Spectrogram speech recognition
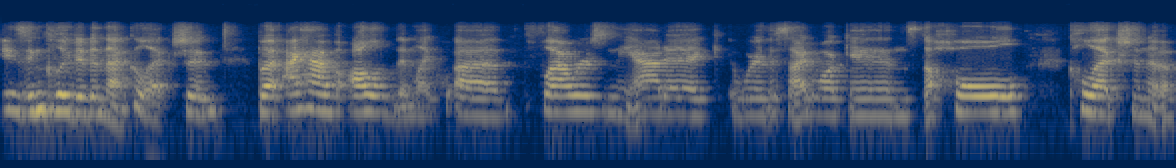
is included in that collection. But I have all of them, like uh, Flowers in the Attic, Where the Sidewalk Ends, the whole collection of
